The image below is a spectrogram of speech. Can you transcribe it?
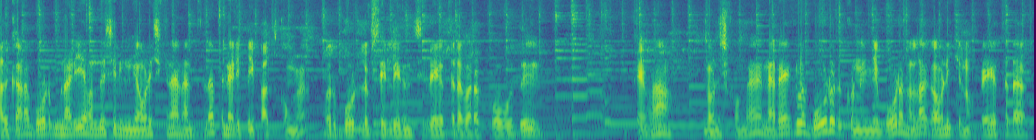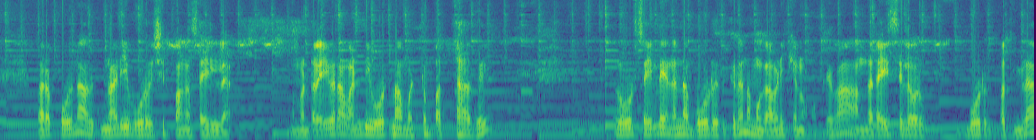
அதுக்கான போர்டு முன்னாடியே வந்து சரி நீங்கள் கவனிச்சிங்கன்னா நேரத்தில் பின்னாடி போய் பார்த்துக்கோங்க. ஒரு போர்டு லெஃப்ட் சைடில் இருந்துச்சு வேகத்தடை வரப்போகுது. ஓகேவா? கவனிச்சுக்கோங்க. நிறைய கிலோ போர்டு இருக்கும். நீங்கள் போர்டை நல்லா கவனிக்கணும். வேகத்தடை வரப்போகுதுன்னா அதுக்கு முன்னாடியே போர்டு வச்சுருப்பாங்க சைடில் நம்ம டிரைவராக வண்டி ஓட்டினா மட்டும் பத்தாது. ரோட் சைடில் என்னென்ன போர்டு இருக்குன்னு நம்ம கவனிக்கணும். ஓகேவா? அந்த ரைட் சைடில் ஒரு போர்டு பார்த்தீங்களா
